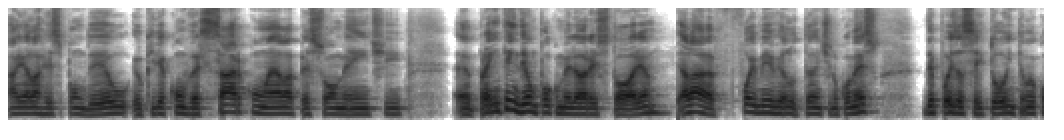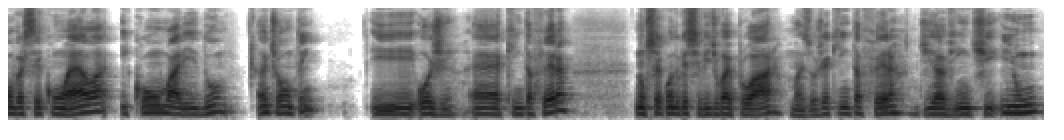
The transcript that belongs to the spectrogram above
aí ela respondeu. Eu queria conversar com ela pessoalmente é, para entender um pouco melhor a história. Ela foi meio relutante no começo, depois aceitou, então eu conversei com ela e com o marido anteontem e hoje é quinta-feira. Não sei quando que esse vídeo vai pro ar, mas hoje é quinta-feira, dia 21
